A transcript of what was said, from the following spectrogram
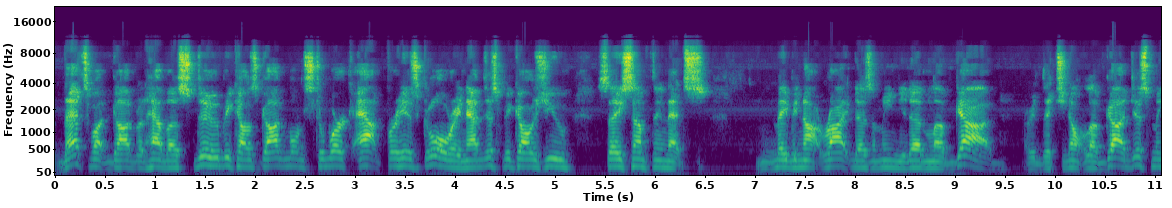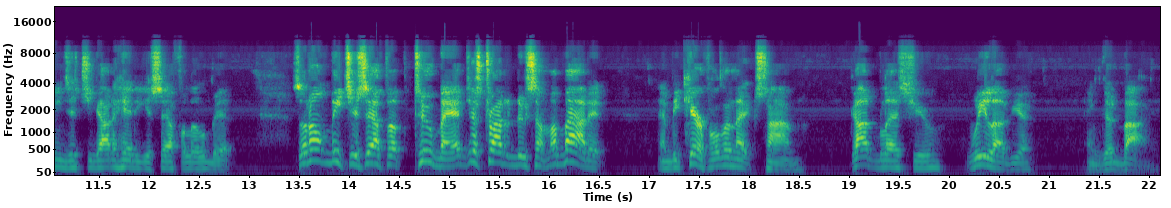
That's what God would have us do because God wants to work out for His glory. Now, just because you say something that's maybe not right doesn't mean you doesn't love God or that you don't love God. It just means that you got ahead of yourself a little bit. So don't beat yourself up too bad. Just try to do something about it and be careful the next time. God bless you. We love you. And goodbye.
